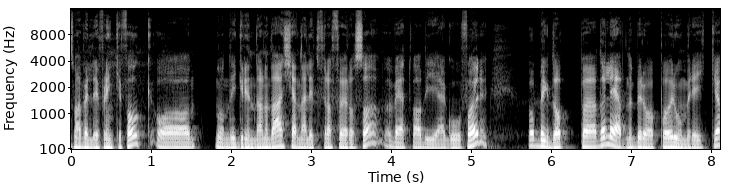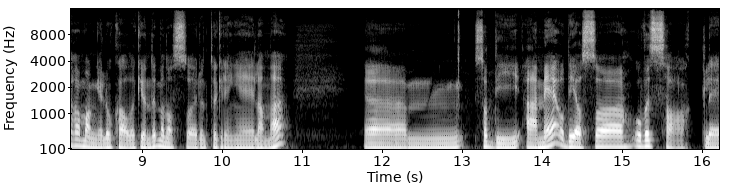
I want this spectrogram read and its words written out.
som er veldig flinke folk. Og noen av de gründerne der kjenner jeg litt fra før også, og vet hva de er gode for. Og bygd opp eh, det ledende byrået på Romerike, har mange lokale kunder, men også rundt omkring i landet. Um, så de er med, og de er også hovedsakelig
